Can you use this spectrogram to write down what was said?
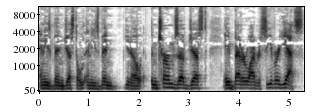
and he's been just a, and he's been you know in terms of just a better wide receiver. Yes,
